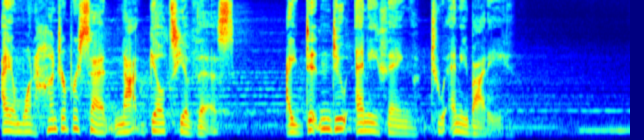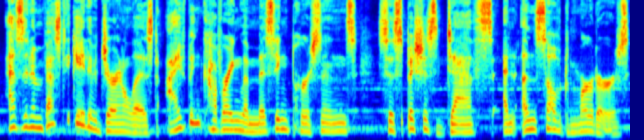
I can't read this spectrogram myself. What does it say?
I am 100% not guilty of this. I didn't do anything to anybody. As an investigative journalist, I've been covering the missing persons, suspicious deaths, and unsolved murders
